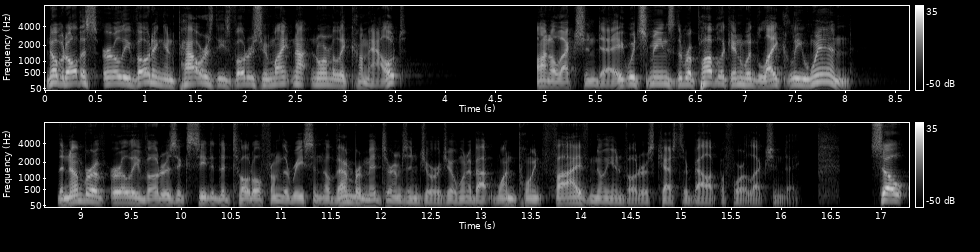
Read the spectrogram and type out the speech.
No, but all this early voting empowers these voters who might not normally come out on election day, which means the Republican would likely win. The number of early voters exceeded the total from the recent November midterms in Georgia when about 1.5 million voters cast their ballot before election day. So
